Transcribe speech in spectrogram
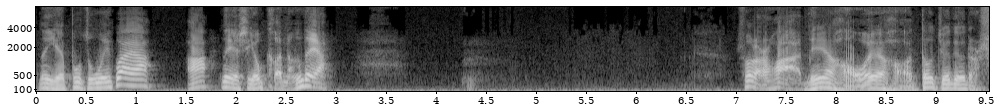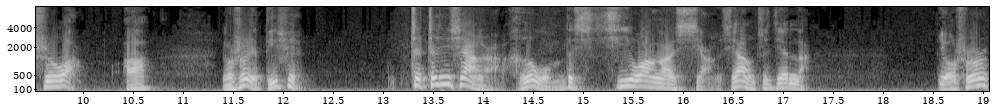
那也不足为怪啊啊，那也是有可能的呀。说老实话，您也好，我也好，都觉得有点失望啊，有时候也的确。这真相啊，和我们的希望啊、想象之间呢，有时候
